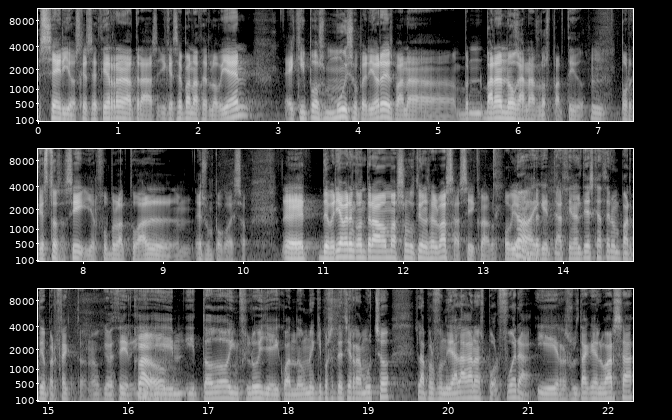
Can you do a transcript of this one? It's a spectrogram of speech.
serios que se cierran atrás y que sepan hacerlo bien, equipos muy superiores van a, van a no ganar los partidos. Mm. Porque esto es así y el fútbol actual es un poco eso. Eh, ¿Debería haber encontrado más soluciones el Barça? Sí, claro, No, obviamente. y que al final tienes que hacer un partido perfecto, ¿no? Quiero decir, y- Claro. y, y todo influye. Y cuando un equipo se te cierra mucho, la profundidad la ganas por fuera. Y resulta que el Barça,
